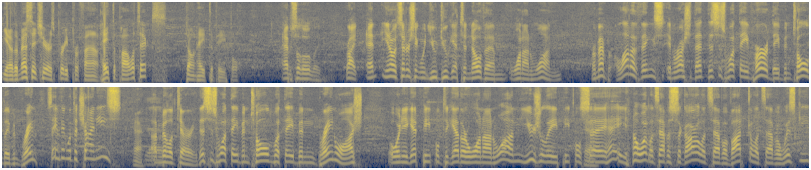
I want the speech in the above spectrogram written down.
you know, the message here is pretty profound. Hate the politics, don't hate the people. Absolutely. Right. And you know, it's interesting when you do get to know them one on one. Remember, a lot of things in Russia that this is what they've heard, they've been told, they've been brain. Same thing with the Chinese Yeah. uh, military. This is what they've been told, what they've been brainwashed. But when you get people together one on one, usually people say, "Hey, you know what? Let's have a cigar, let's have a vodka, let's have a whiskey,"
